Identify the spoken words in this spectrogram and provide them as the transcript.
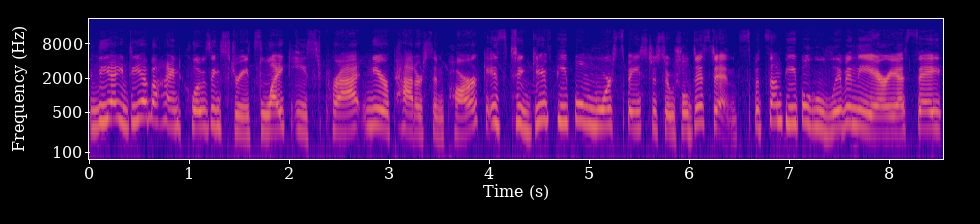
The idea behind closing streets like East Pratt near Patterson Park is to give people more space to social distance. But some people who live in the area say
